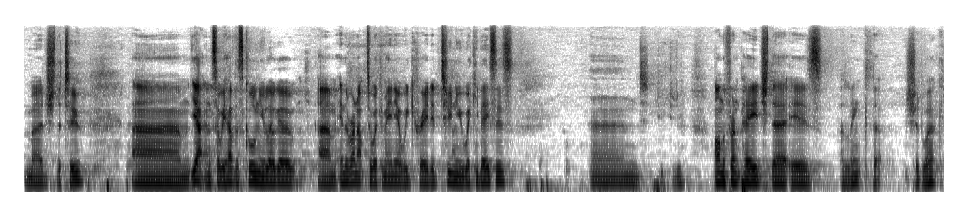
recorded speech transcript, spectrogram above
merge the two. Um, yeah, and so we have this cool new logo. Um, in the run-up to Wikimania, we created two new Wikibases. And on the front page, there is a link that should work.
